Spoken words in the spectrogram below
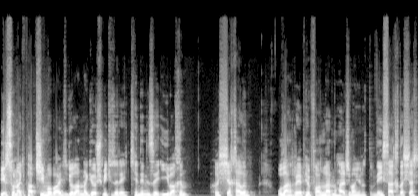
Bir sonraki PUBG Mobile videolarında görüşmek üzere. Kendinize iyi bakın. Hoşça kalın. Ulan RP puanlarını harcamayı unuttum. Neyse arkadaşlar.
